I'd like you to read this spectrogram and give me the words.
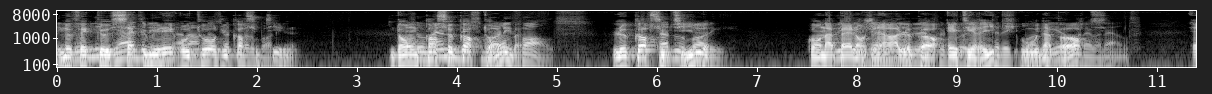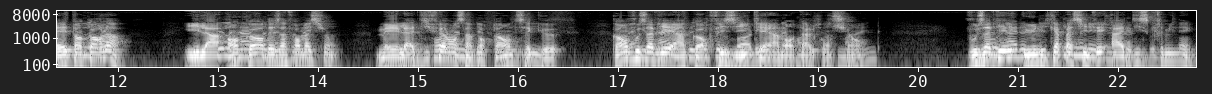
ne fait que s'accumuler autour du corps subtil. Donc quand ce corps tombe, le corps subtil, qu'on appelle en général le corps éthérique ou n'importe, est encore là. Il a encore des informations. Mais la différence importante, c'est que quand vous aviez un corps physique et un mental conscient, vous aviez une capacité à discriminer.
